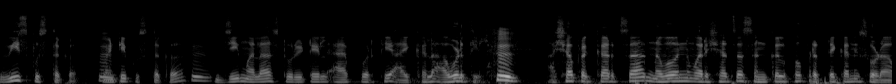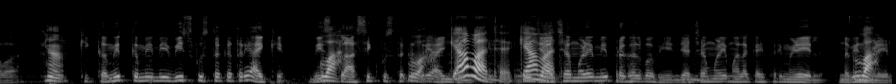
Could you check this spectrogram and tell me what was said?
वीस पुस्तकं ट्वेंटी पुस्तकं. जी मला स्टोरीटेल ॲपवरती ऐकायला आवडतील. अशा प्रकारचा नवन वर्षाचा संकल्प प्रत्येकाने सोडावा हां. की कमीत कमी मी वीस पुस्तकं तरी ऐकेन वीस. क्लासिक पुस्तकं. तरी ऐकेन क्या बात है की क्या बात. ज्याच्यामुळे मी प्रगल्भ होईन ज्याच्यामुळे मला काहीतरी मिळेल नवीन मिळेल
